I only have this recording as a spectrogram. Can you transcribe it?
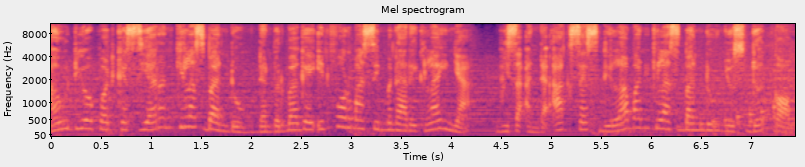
audio podcast siaran Kilas Bandung dan berbagai informasi menarik lainnya bisa Anda akses di laman kilasbandungnews.com.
